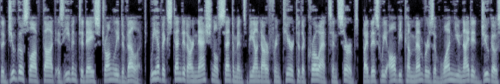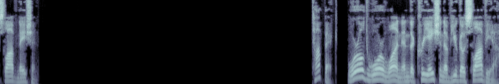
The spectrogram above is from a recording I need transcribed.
the Jugoslav thought is even today strongly developed, we have extended our national sentiments beyond our frontier to the Croats and Serbs, by this we all become members of one united Jugo-Slav nation. World War I and the creation of Yugoslavia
